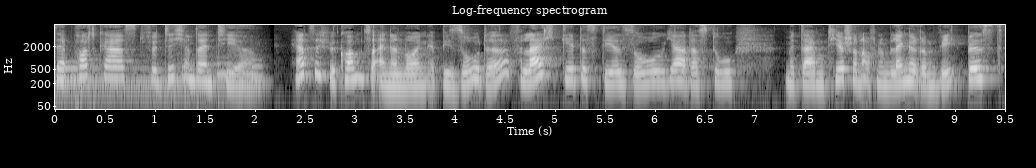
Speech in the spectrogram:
der Podcast für dich und dein Tier. Herzlich willkommen zu einer neuen Episode. Vielleicht geht es dir so, ja, dass du mit deinem Tier schon auf einem längeren Weg bist,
